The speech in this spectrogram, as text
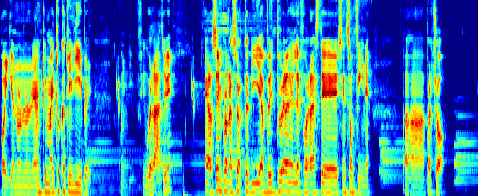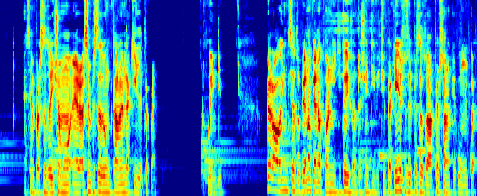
poi io non ho neanche mai toccato i libri, quindi figuratevi, era sempre una sorta di avventura nelle foreste senza un fine. Uh, perciò è sempre stato, diciamo, era sempre stato un talone da kill per me. Quindi. Però ho iniziato piano piano con i titoli fantascientifici, perché io sono sempre stata una persona che comunque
